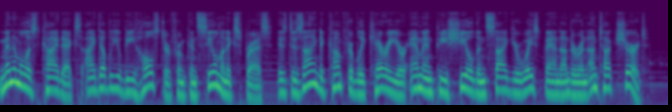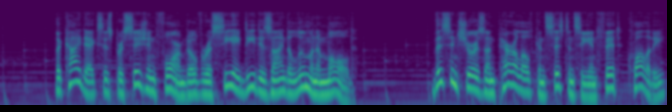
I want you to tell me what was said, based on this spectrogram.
minimalist Kydex IWB holster from Concealment Express is designed to comfortably carry your M&P shield inside your waistband under an untucked shirt. The Kydex is precision formed over a CAD designed aluminum mold. This ensures unparalleled consistency in fit, quality,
